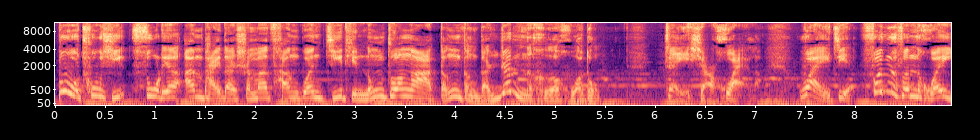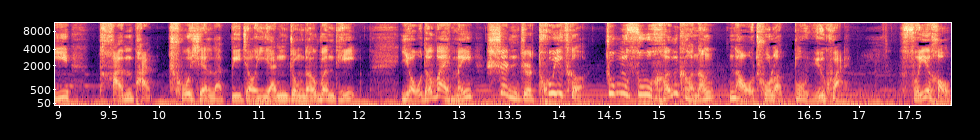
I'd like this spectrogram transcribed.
不出席苏联安排的什么参观集体农庄啊等等的任何活动。这下坏了，外界纷纷怀疑谈判出现了比较严重的问题，有的外媒甚至推测中苏很可能闹出了不愉快。随后，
